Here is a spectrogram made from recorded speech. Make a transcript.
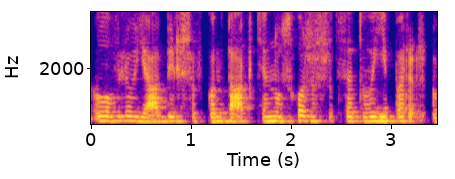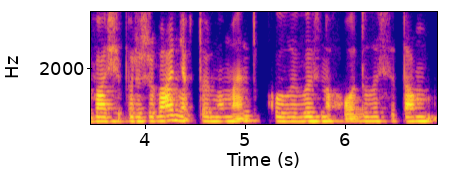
ловлю я більше в контакті. Ну, схоже, що це твої ваші переживання в той момент, коли ви знаходилися там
